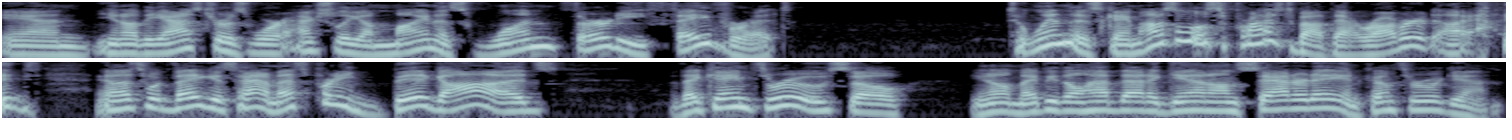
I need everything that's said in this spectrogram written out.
And you know, the Astros were actually a minus one thirty favorite to win this game. I was a little surprised about that, Robert. I, I, you know, that's what Vegas had them. That's pretty big odds. They came through, so you know, maybe they'll have that again on Saturday and come through again.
